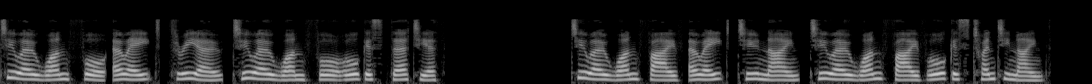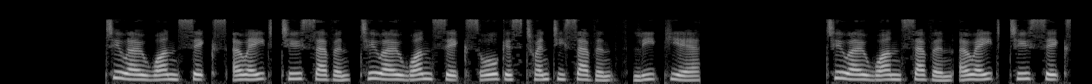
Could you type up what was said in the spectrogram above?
2014 08 30 2014 August 30th 2015 08 29 2015 August 29th 2016 08 27 2016 August 27th leap year 2017 08 26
